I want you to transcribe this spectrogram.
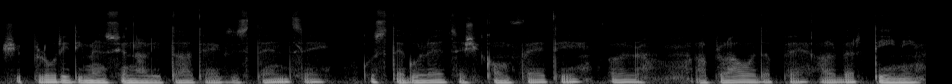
și pluridimensionalitatea existenței, cu stegulețe și confeti, îl aplaudă pe Albertini.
